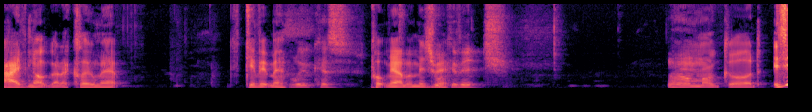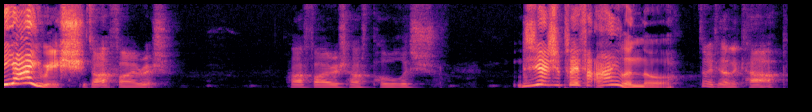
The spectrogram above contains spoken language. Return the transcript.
I've not got a clue, mate. Give it me. Lukas Put me out of my misery. Jutkiewicz. Oh my god. Is he Irish? He's half Irish. Half Irish, half Polish. Does he actually play for Ireland though? I don't know if he had a cap.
